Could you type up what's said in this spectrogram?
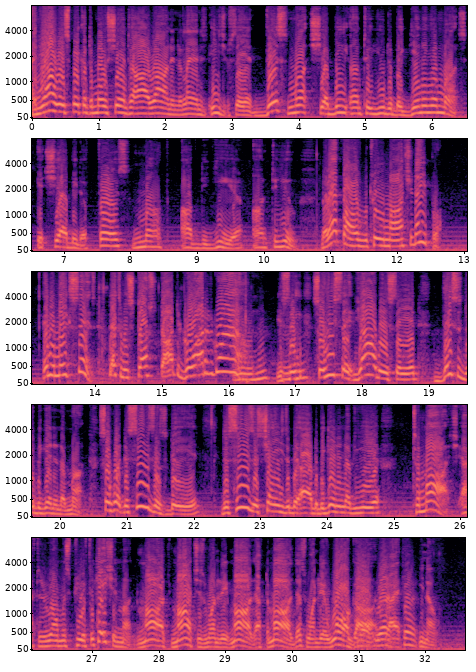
And Yahweh spake unto Moshe and to Aaron in the land of Egypt, saying, This month shall be unto you the beginning of months. It shall be the first month of the year unto you. Now that falls between March and April. And it makes sense. That's when stuff start to grow out of the ground. You see? So he said, Yahweh said, this is the beginning of month. So what the Caesars did, the Caesars changed the, uh, the beginning of the year to March after the Romans purification month. March, March is one of the Mars after Mars. That's one of their war gods, right, right? right. You know,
